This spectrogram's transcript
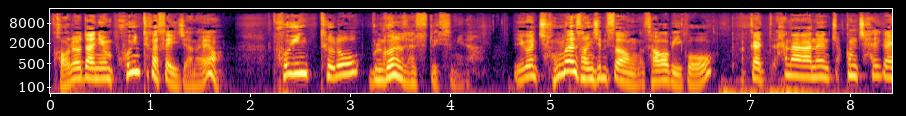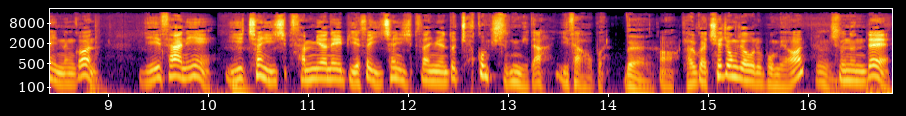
걸어 다니면 포인트가 쌓이잖아요. 포인트로 물건을 살 수도 있습니다. 이건 정말 선심성 사업이고 아까 하나는 조금 차이가 있는 건 예산이 2023년에 비해서 2024년도 조금 줍니다. 이 사업은. 네. 어, 결과 최종적으로 보면 주는데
